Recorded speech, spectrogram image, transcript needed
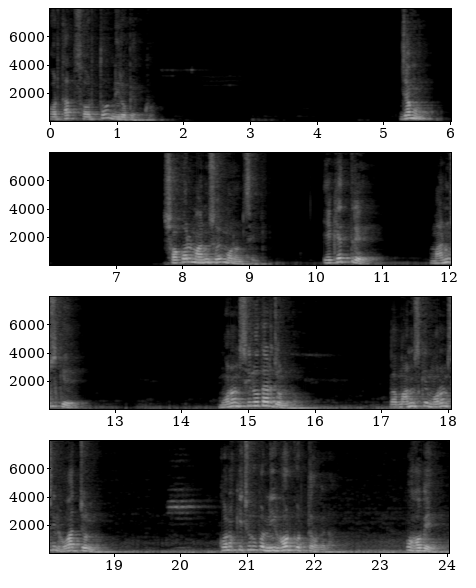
অর্থাৎ শর্ত নিরপেক্ষ। যেমন, সকল মানুষই মরণশীল। এক্ষেত্রে মানুষকে মরণশীলতার জন্য বা মানুষকে মরণশীল হওয়ার জন্য কোনো কিছুর উপর নির্ভর করতে হবে না। ও হবে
